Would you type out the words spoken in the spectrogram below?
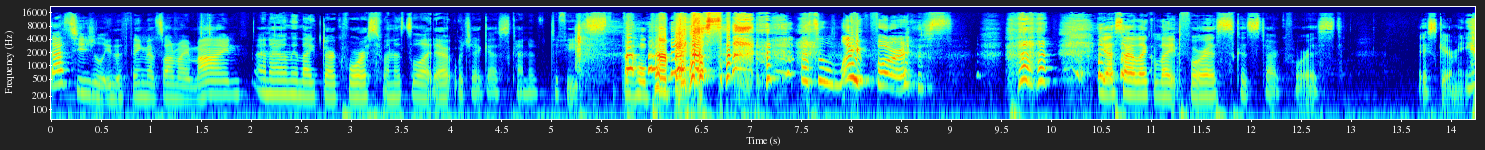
that's usually the thing that's on my mind. and i only like dark forest when it's light out which i guess kind of defeats the whole purpose That's a light forest. yes i like light forests because dark forest they scare me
